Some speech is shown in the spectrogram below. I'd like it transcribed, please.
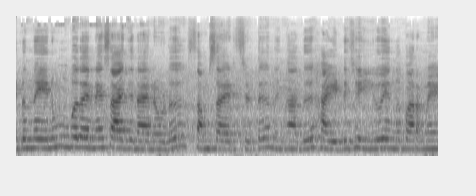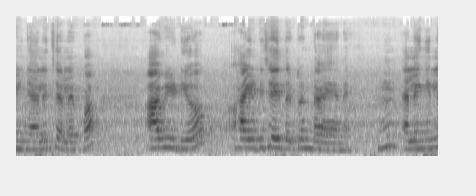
ഇടുന്നതിന് മുമ്പ് തന്നെ സാജിദാനോട് സംസാരിച്ചിട്ട് നിങ്ങൾ അത് ഹൈഡ് ചെയ്യൂ എന്ന് പറഞ്ഞു കഴിഞ്ഞാൽ ചിലപ്പോൾ ആ വീഡിയോ ഹൈഡ് ചെയ്തിട്ടുണ്ടായേനെ. അല്ലെങ്കിൽ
